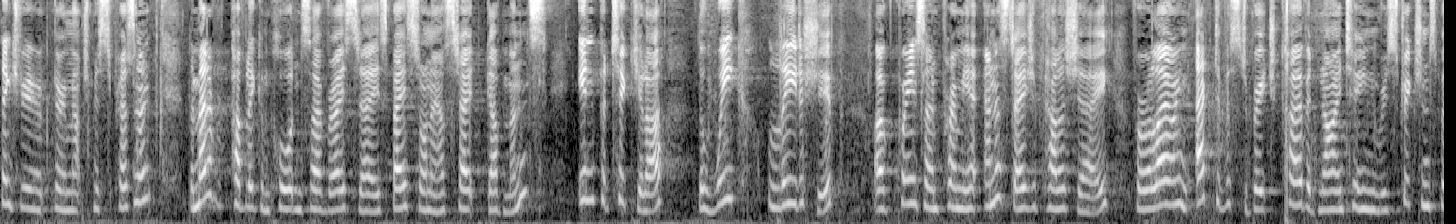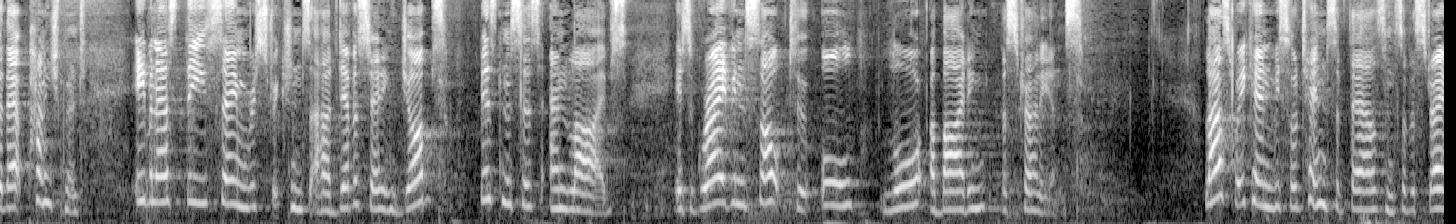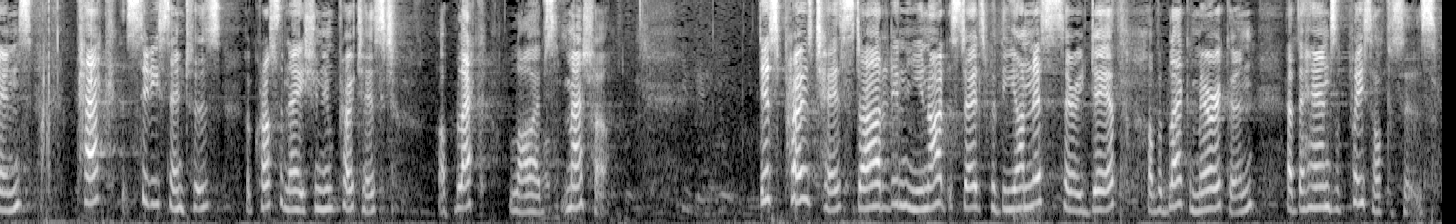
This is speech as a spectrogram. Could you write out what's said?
Thank you very much, Mr President. The matter of public importance I've raised today is based on our state governments, in particular the weak leadership of Queensland Premier Annastacia Palaszczuk for allowing activists to breach COVID-19 restrictions without punishment even as these same restrictions are devastating jobs, businesses and lives. It's a grave insult to all law-abiding Australians. Last weekend we saw tens of thousands of Australians pack city centres across the nation in protest of Black Lives Matter. This protest started in the United States with the unnecessary death of a black American at the hands of police officers.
